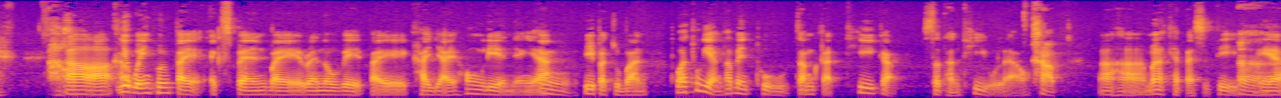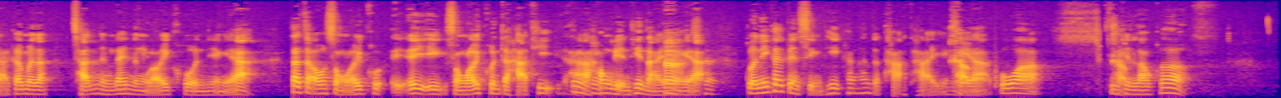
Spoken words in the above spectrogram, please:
อ่าครับยกเว้นคุณไป expand ไป renovate ไปขยายห้องเรียนอย่างเงี้ยอืมที่ปัจจุบัน เพราะว่าทุกอย่างก็เป็นถูกจำกัดที่กับสถานที่อยู่แล้วครับ อ่าฮะเมื่อ capacity อ่าอย่างเงี้ยก็มันชั้นหนึ่งได้100คนอย่างเงี้ยถ้าจะเอา200คนเอ้ยอีก200คนจะหาที่หาห้องเรียนที่ไหนอย่างเงี้ยใช่ตัวนี้ก็เป็นสิ่งที่ค่อนข้างจะท้าทายอย่างครับเงี้ยเพราะว่าครับจริงๆเราก็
